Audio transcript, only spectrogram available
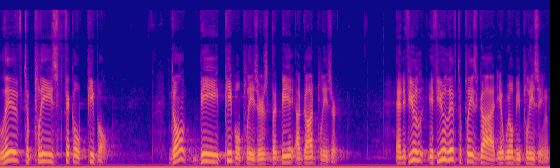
live to please fickle people. Don't be people pleasers, but be a God pleaser. And if you, if you live to please God, it will be pleasing.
